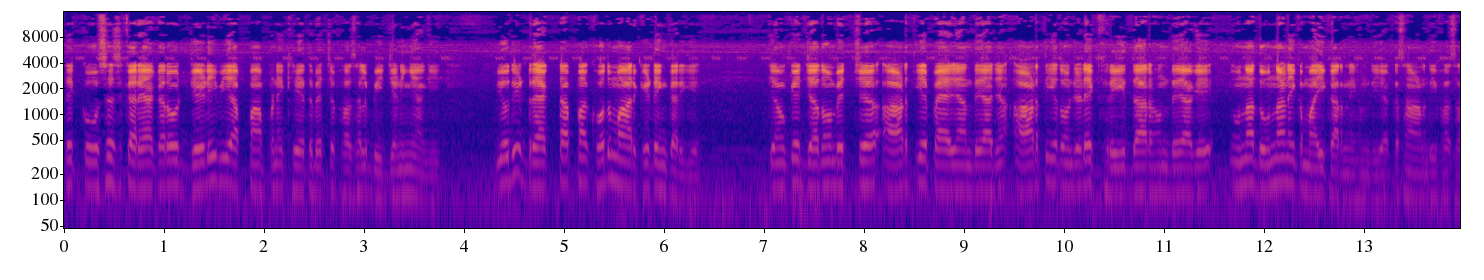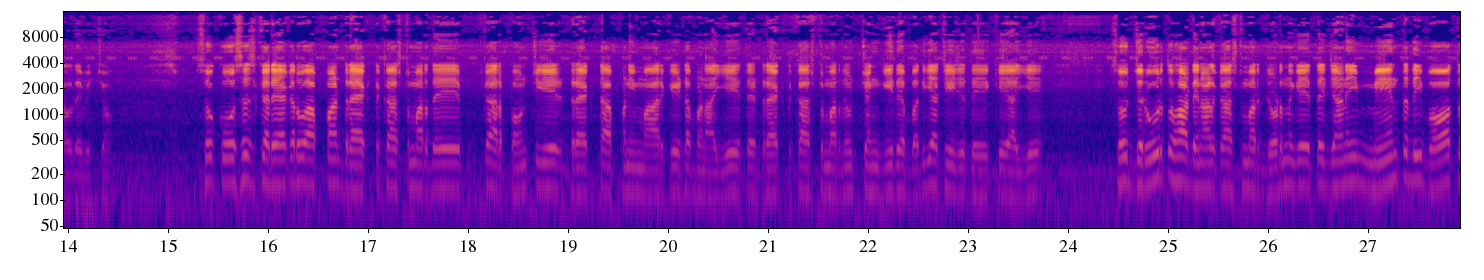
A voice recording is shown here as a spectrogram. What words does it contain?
ਤੇ ਕੋਸ਼ਿਸ਼ ਕਰਿਆ ਕਰੋ, ਜਿਹੜੀ ਵੀ ਆਪਾਂ ਆਪਣੇ ਖੇਤ ਵਿੱਚ ਫਸਲ ਬੀਜਣੀ ਆਗੀ ਵੀ ਉਹਦੀ ਡਾਇਰੈਕਟ ਆਪਾਂ ਖੁਦ ਮਾਰਕੀਟਿੰਗ ਕਰੀਏ। ਕਿਉਂਕਿ ਜਦੋਂ ਵਿੱਚ ਆੜਤੀਏ ਪੈ ਜਾਂਦੇ ਆ ਜਾਂ ਆੜਤੀਏ ਤੋਂ ਜਿਹੜੇ ਖਰੀਦਦਾਰ ਹੁੰਦੇ ਆਗੇ, ਉਹਨਾਂ ਦੋਨਾਂ ਨੇ ਕਮਾਈ ਕਰਨੀ ਹੁੰਦੀ ਆ ਕਿਸਾਨ ਦੀ ਫਸਲ ਦੇ ਵਿੱਚੋਂ। ਸੋ ਕੋਸ਼ਿਸ਼ ਕਰਿਆ ਕਰੋ ਆਪਾਂ ਡਾਇਰੈਕਟ ਕਸਟਮਰ ਦੇ ਘਰ ਪਹੁੰਚੀਏ ਡਾਇਰੈਕਟ ਆਪਣੀ ਮਾਰਕੀਟ ਬਣਾਈਏ ਤੇ ਡਾਇਰੈਕਟ ਕਸਟਮਰ ਨੂੰ ਚੰਗੀ ਤੇ ਵਧੀਆ ਚੀਜ਼ ਦੇ ਕੇ ਆਈਏ। ਸੋ ਜਰੂਰ ਤੁਹਾਡੇ ਨਾਲ ਕਸਟਮਰ ਜੁੜਨਗੇ ਤੇ ਜਾਣੀ ਮਿਹਨਤ ਦੀ ਬਹੁਤ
